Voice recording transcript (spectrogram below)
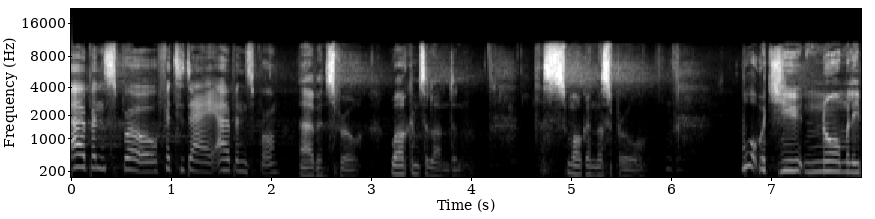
Urban sprawl for today. Urban sprawl. Urban sprawl. Welcome to London. The smog and the sprawl. What would you normally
